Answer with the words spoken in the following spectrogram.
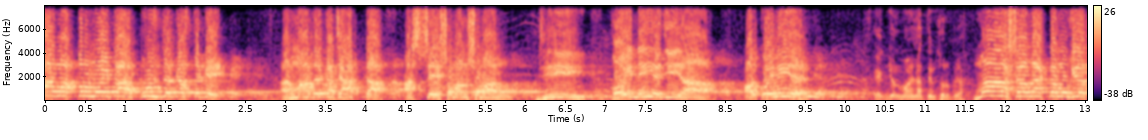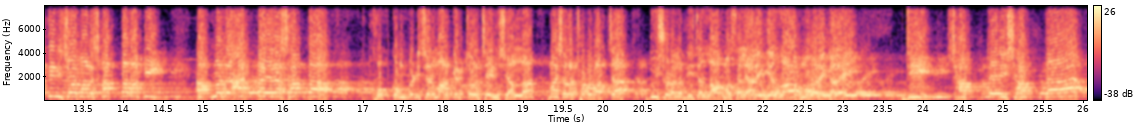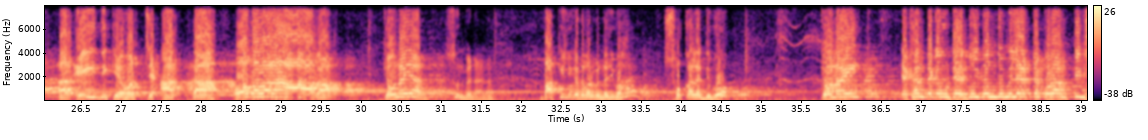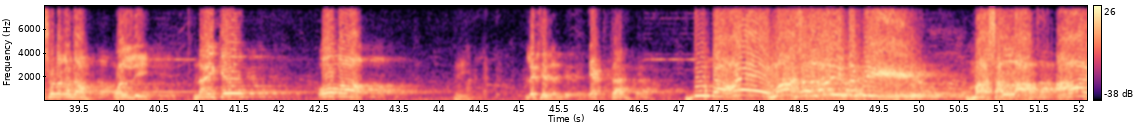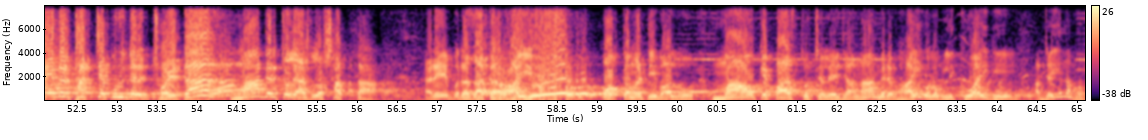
আর মাত্র পুরুষদের কাছ থেকে। আর মাদের কাছে আসছে সমান সমান। জি কই নেই জি হ্যাঁ। আর কই নেই একজন মহিলা তিনশো রুপিয়া। মাশাল্লাহ একটা মহিলা তিনশো মানে সাতটা বাকি। আপনাদের আটটা এরা সাতটা। খুব কম্পিটিশন মার্কেট চলছে ইনশাআল্লাহ। মাশাআল্লাহ ছোট বাচ্চা 200 টাকা দিয়েছে। আল্লাহুম্মা সাল্লি আলাইহি আল্লাহুম্মা বারিক আলাইহি। জি সাতটারই সাতটা, আর এই দিকে হচ্ছে আটটা। ও বাবারা কেউ নাই আর? শুনবে না এরা। বাকি লিখাতে পারবেন না জি ভাই সকালে দিব। কেউ নাই? এখান থেকে উঠে দুই বন্ধু মিলে একটা কোরআন, তিনশো টাকা দাম অনলি নাই কেউ? ও বাপ লিখে দেন। একটা, দুটা। মাশাআল্লাহ আর এদের থাকছে পুরুষদের ছয়টা মাদের চলে আসলো সাতটা अरे रजाकर भाइयों ओ कमेटी वालों माओ के पास तो चले जाना मेरे भाई वो लोग लिखवाएगी अब जाइए ना वो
